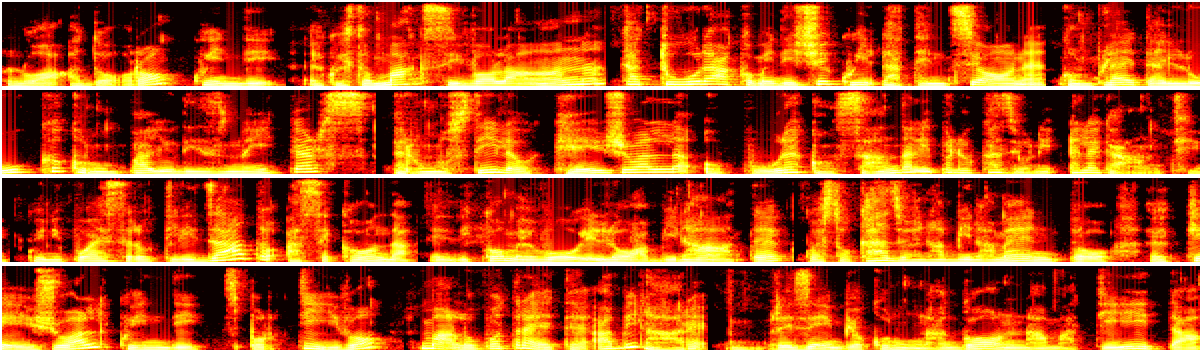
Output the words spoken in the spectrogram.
lo adoro, quindi eh, questo maxi volant cattura, come dice qui, l'attenzione, completa il look con un paio di sneakers per uno stile casual oppure con sandali per le occasioni eleganti. Quindi può essere utilizzato a seconda eh, di come voi lo abbinate, in questo caso è un abbinamento eh, casual, quindi sportivo, ma lo potrete abbinare per esempio con una gonna matita,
